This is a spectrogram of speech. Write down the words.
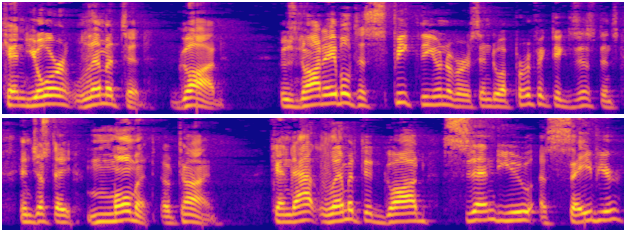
Can your limited God, who's not able to speak the universe into a perfect existence in just a moment of time, can that limited God send you a Savior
